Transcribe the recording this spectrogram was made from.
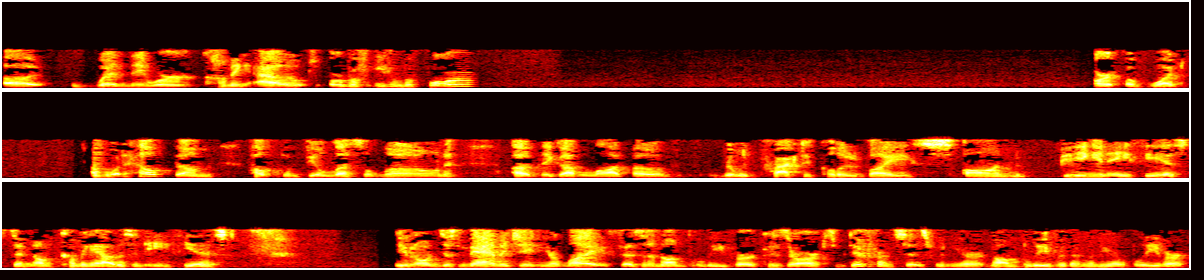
uh, when they were coming out, or bef- even before part of what of what helped them, helped them feel less alone. Uh, they got a lot of really practical advice on being an atheist and on coming out as an atheist. You know, and just managing your life as a non-believer, because there are some differences when you're a non-believer than when you're a believer.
